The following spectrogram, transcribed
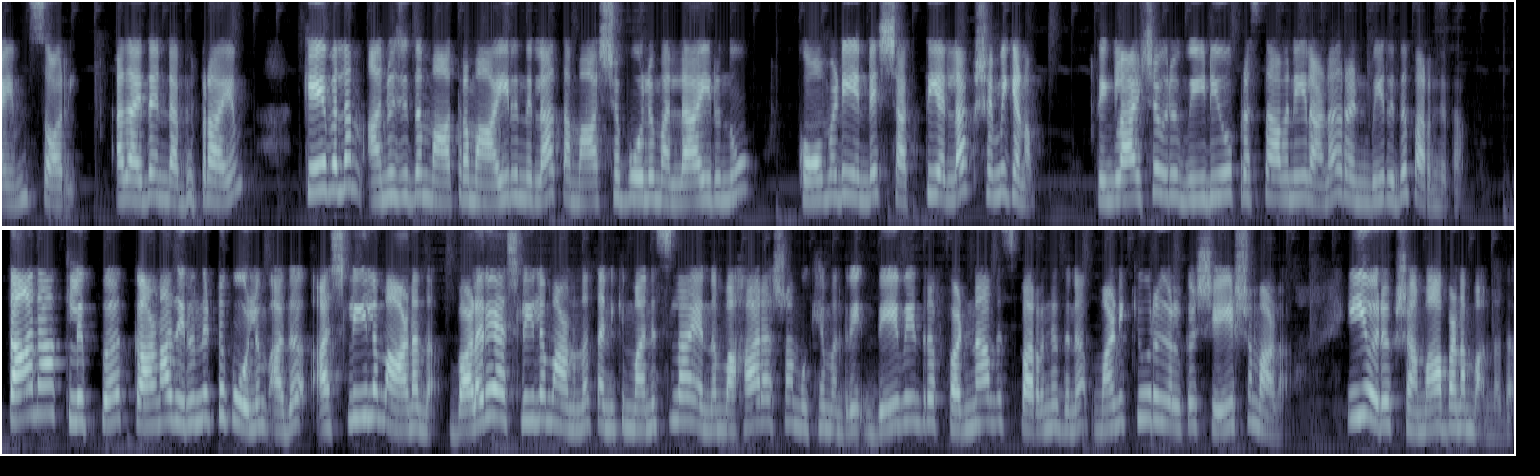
I am sorry അതായത് എന്റെ അഭിപ്രായം കേവലം അനുചിതം മാത്രമായിരുന്നില്ല തമാശ പോലും അല്ലായിരുന്നു. കോമഡി എന്റെ ശക്തിയല്ല ക്ഷമിക്കണം. തിങ്കളാഴ്ച ഒരു വീഡിയോ പ്രസ്താവനയിലാണ് രൺബീർ ഇത് പറഞ്ഞത്. താൻ ആ ക്ലിപ്പ് കാണാതിരുന്നിട്ട് പോലും അത് അശ്ലീലമാണെന്ന് വളരെ അശ്ലീലമാണെന്ന് തനിക്ക് മനസ്സിലായെന്ന് മഹാരാഷ്ട്ര മുഖ്യമന്ത്രി ദേവേന്ദ്ര ഫഡ്നാവിസ് പറഞ്ഞതിന് മണിക്കൂറുകൾക്ക് ശേഷമാണ് ഈ ഒരു ക്ഷമാപണം വന്നത്.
